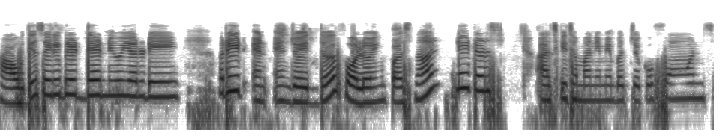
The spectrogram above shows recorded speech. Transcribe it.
how they celebrate their new year day. Read and enjoy the following personal letters आज के ज़माने में बच्चों को फ़ोन्स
